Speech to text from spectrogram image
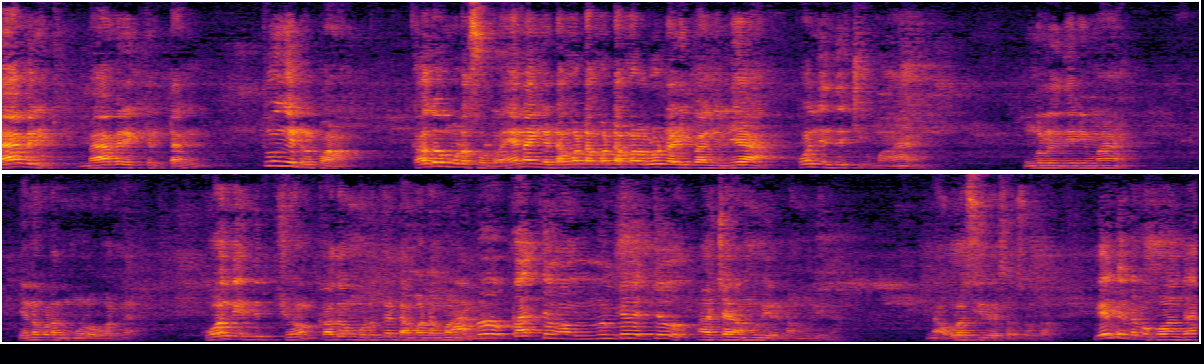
மேவரிக் மேவரிக் கிருட்டன் தூங்கிட்டு இருப்பானா கதவு மூட சொல்கிறேன் ஏன்னா இங்கே டம்ம டம்ம டம்ம ரோட் அடிப்பாங்க இல்லையா? குழந்தை எந்திரிச்சுக்குமா? உங்களுக்கு தெரியுமா? என்ன கூட அந்த மூளை ஓடல. குழந்தை எந்திரிச்சோம் கதவு மூடுங்க டம்ம டம்ம கத்து ஆ சரி நான் முடியறேன் நான் முடியறேன் நான் அவ்வளோ சீரியஸாக சொல்கிறேன் ஏந்து நம்ம குழந்தை?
